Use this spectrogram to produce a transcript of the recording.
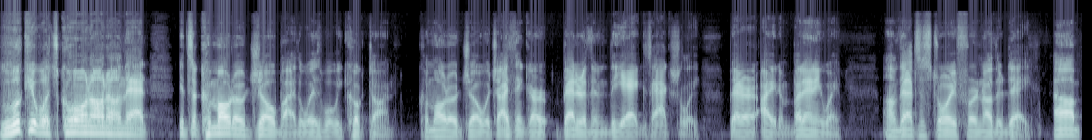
Look at what's going on on that. It's a Kamado Joe, by the way, is what we cooked on. Kamado Joe, which I think are better than the eggs, actually. Better item. But anyway, um, that's a story for another day. Um,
